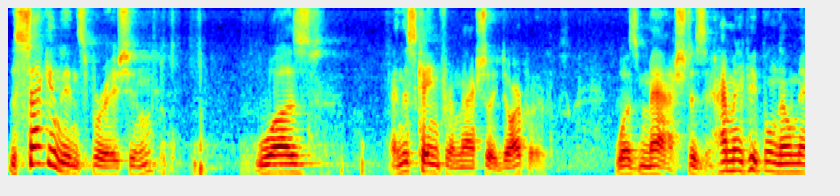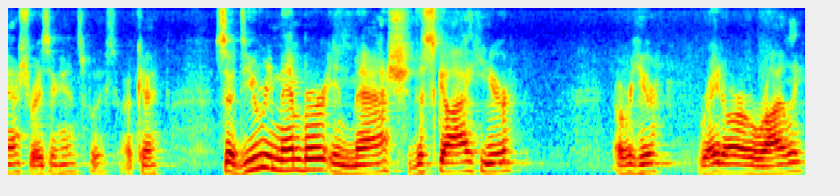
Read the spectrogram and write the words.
The second inspiration was, and this came from actually DARPA, was MASH. Does, how many people know MASH? Raise your hands, please. Okay. So do you remember in MASH, this guy here, over here, Radar O'Reilly?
